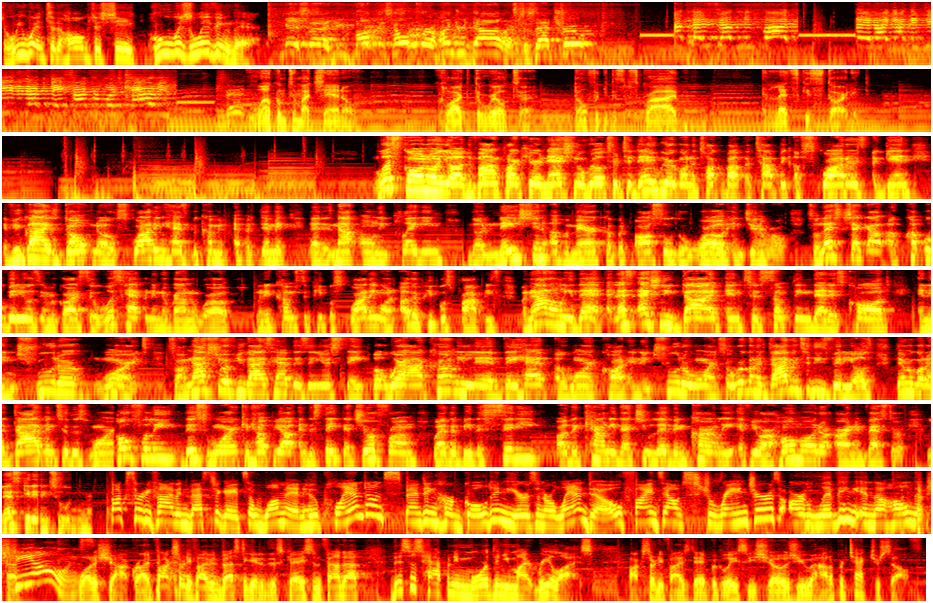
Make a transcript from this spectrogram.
So we went to the home to see who was living there. Miss, uh, you bought this home for $100. Is that true? I paid 75 and I got the deed and everything signed from Orange County. Welcome to my channel, Clark the Realtor. Don't forget to subscribe and let's get started. What's going on, y'all? Devon Clark here, National Realtor. Today, we are going to talk about the topic of squatters. Again, if you guys don't know, squatting has become an epidemic that is not only plaguing the nation of America, but also the world in general. So let's check out a couple videos in regards to what's happening around the world when it comes to people squatting on other people's properties. But not only that, let's actually dive into something that is called an intruder warrant. So I'm not sure if you guys have this in your state, but where I currently live, they have a warrant called an intruder warrant. So we're going to dive into these videos, then we're going to dive into this warrant. Hopefully this warrant can help you out in the state that you're from, whether it be the city or the county that you live in currently, if you're a homeowner or an investor. Let's get into it. Fox 35 investigates a woman who planned on spending her golden years in Orlando, finds out strangers are living in the home that she owns. what a shock, right? Fox 35 investigated this case and found out this is happening more than you might realize. Fox 35's Dave Puglisi shows you how to protect yourself.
